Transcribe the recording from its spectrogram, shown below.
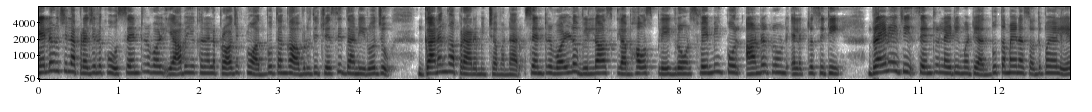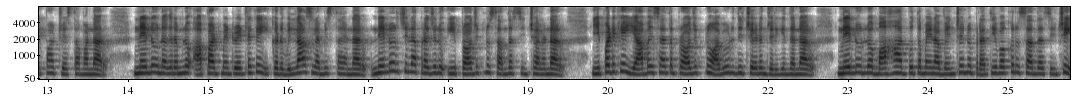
నెల్లూరు జిల్లా ప్రజలకు సెంట్రల్ వరల్డ్ యాభై ఎకరాల ప్రాజెక్టును అద్భుతంగా అభివృద్ధి చేసి దాన్ని ఈ రోజు ఘనంగా ప్రారంభించామన్నారు. Central World villas club house playground swimming pool underground electricity drainage central lighting వంటి అద్భుతమైన సదుపాయాలు ఏర్పాటు చేస్తామన్నారు. నెల్లూరు నగరంలో అపార్ట్మెంట్ రేట్లకే ఇక్కడ విల్లాస్ లభిస్తాయన్నారు. నెల్లూరు జిల్లా ప్రజలు ఈ ప్రాజెక్టును సందర్శించాలన్నారు. ఇప్పటికే యాభై శాతం ప్రాజెక్టును అభివృద్ధి చేయడం జరిగిందన్నారు. నెల్లూరులో మహా అద్భుతమైన వెంచర్ను ప్రతి ఒక్కరూ సందర్శించి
